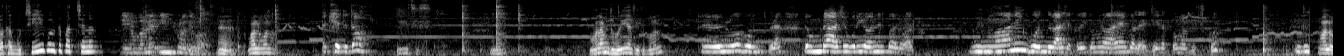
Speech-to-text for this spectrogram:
কথা গুছিয়েই বলতে পারছে না। ইন্ট্রো দেওয়া। হ্যাঁ বলো বলো। খেতে দাও। দেখেছিস? বল আমি ধরেই আছি তো বল। হ্যালো বন্ধুরা তোমরা আশা করি অনেক ভালো আছো। গুড মর্নিং বন্ধুরা আশা করি তোমরা অনেক ভালো আছো। এরকম বিস্কুট। বলো।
